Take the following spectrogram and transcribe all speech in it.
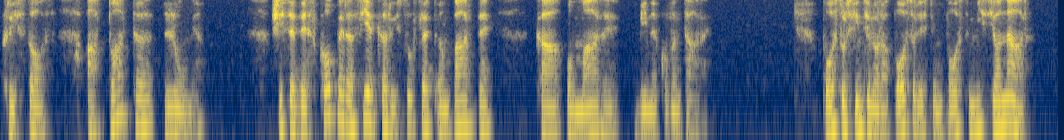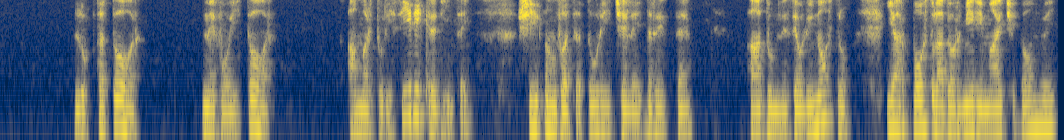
Hristos, a toată lumea. Și se descoperă fiecărui suflet în parte ca o mare binecuvântare. Postul Sfinților Apostoli este un post misionar, luptător, nevoitor, a mărturisirii credinței și învățăturii celei drepte a Dumnezeului nostru, iar postul adormirii Maicii Domnului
